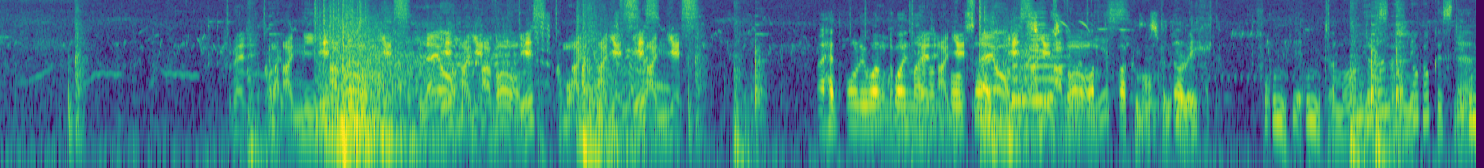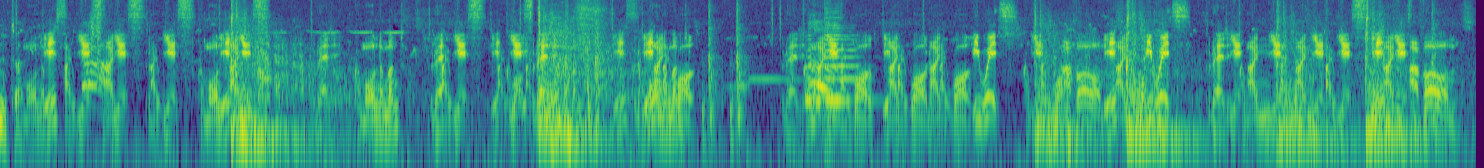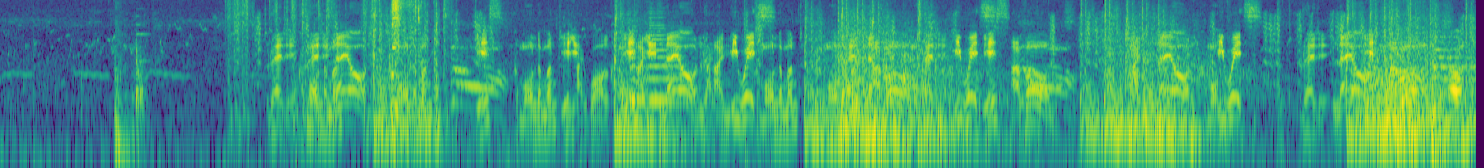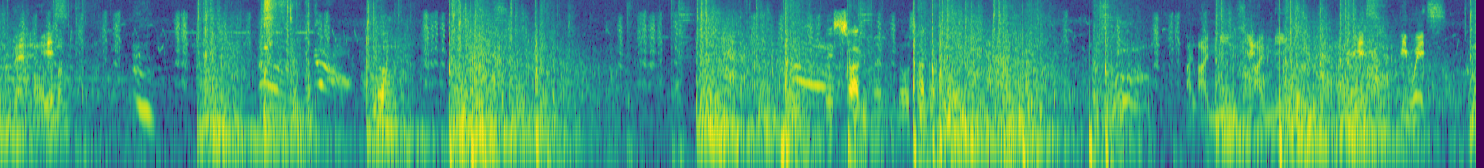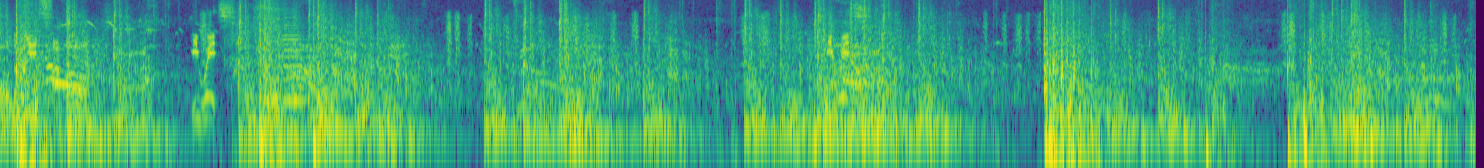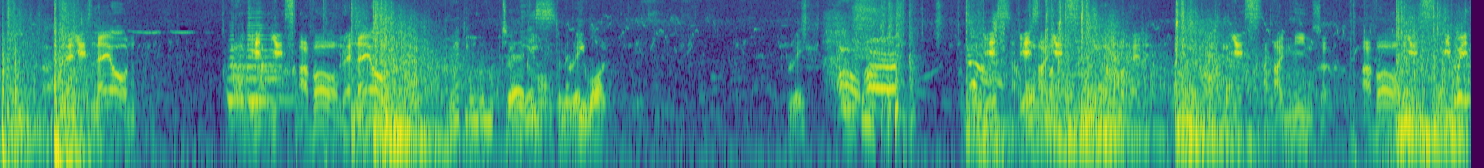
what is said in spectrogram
Ready. I mean yes. Avon. Yes. Leon. Yes. Avon. Yes. Command. I, I, yes. Yes. I'm yes. I had only one Commandment coin mine ready. on I'm both yes. sides. Leon. Yes. Seriously, Yes. man, Avon. what the Yes. fuck is this Commandment. retarded Richt. Hunter. Hunter. Commandment. Hokuster. Hunter. Commandment. Yes. I, yes. I, yes. I, yes. Command. Yes. yes. Ready. Commandment. Ready. Yes. Yes. Yes. Ready. Yes. Commandment. Ready. I, yes. I wall. I wall. I wall. He whiz. Yes. Avon. Yes. I he whiz. Ready. Yes. I'm yes. I'm yes. Yes. Yes. Avon. Ready. Commandment. Leon. Commandment. Yes. Commandment. Yes. I wall. Yes. Yes. Leon. I'm he whiz. Commandment. Commandment. Avon. Ready. He whiz. Yes. Avon. I'm Leon. He whiz. Ready. Yes. Avon. Oh, Ready. Yes. No. They suck, man. Those hackers. I, I mean, I mean, yes, he whiz. Commander, yes, Avon. He whiz. He whiz. Yes, Leon. Commander, yes, Avon, Leon. Ready. Yes. I wall. Yes, yes, I yes. Yes, I mean so. Avon, yes, he whiz.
